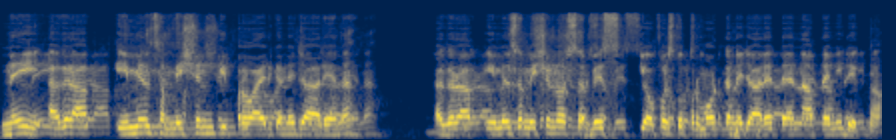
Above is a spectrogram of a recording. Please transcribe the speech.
नहीं अगर आप ईमेल सबमिशन की प्रोवाइड करने जा रहे हैं ना अगर आप ईमेल सबमिशन और सर्विस की ऑफर्स को प्रमोट करने जा रहे हैं देन आपने नहीं देखना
